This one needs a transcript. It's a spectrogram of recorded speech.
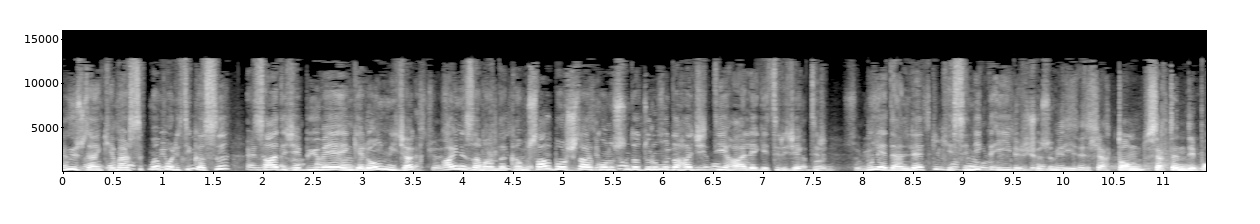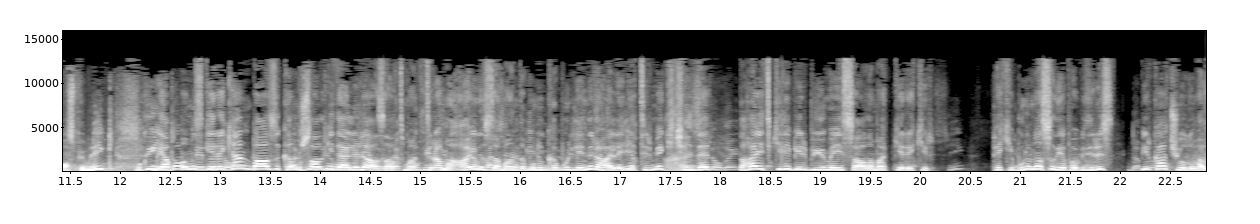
Bu yüzden kemer sıkma politikası sadece büyümeye engel olmayacak, aynı zamanda kamusal borçlar konusunda durumu daha ciddi hale getirecektir. Bu nedenle kesinlikle iyi bir çözüm değildir. Bugün yapmamız gereken bazı kamusal giderleri azaltmaktır ama aynı zamanda bunu kabullenir hale getirmek için de daha etkili bir büyümeyi sağlamak gerekir. Peki bunu nasıl yapabiliriz? Birkaç yolu var. De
